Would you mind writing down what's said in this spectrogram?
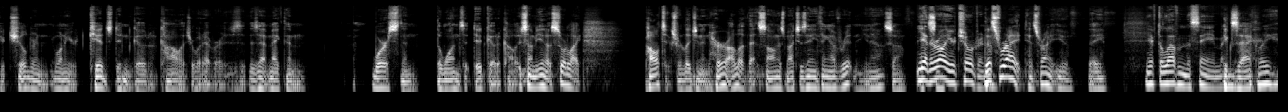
your children, one of your kids didn't go to college or whatever, is, does that make them worse than the ones that did go to college? Some, you know, sort of like politics, religion, and her. I love that song as much as anything I've written. You know, so Yeah, they're uh, all your children. That's right. That's right. You they you have to love them the same. exactly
